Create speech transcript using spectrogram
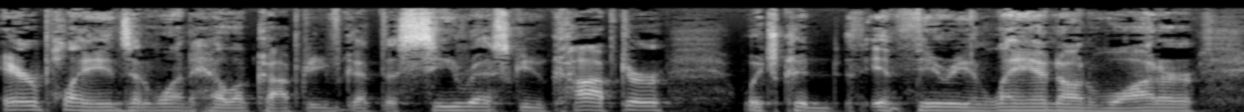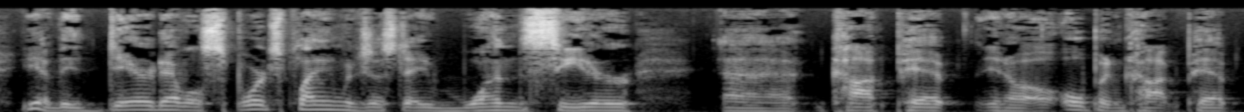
airplanes and one helicopter. You've got the Sea Rescue Copter, which could, in theory, land on water. You have the Daredevil Sports Plane, is just a one seater uh, cockpit, you know, open cockpit.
